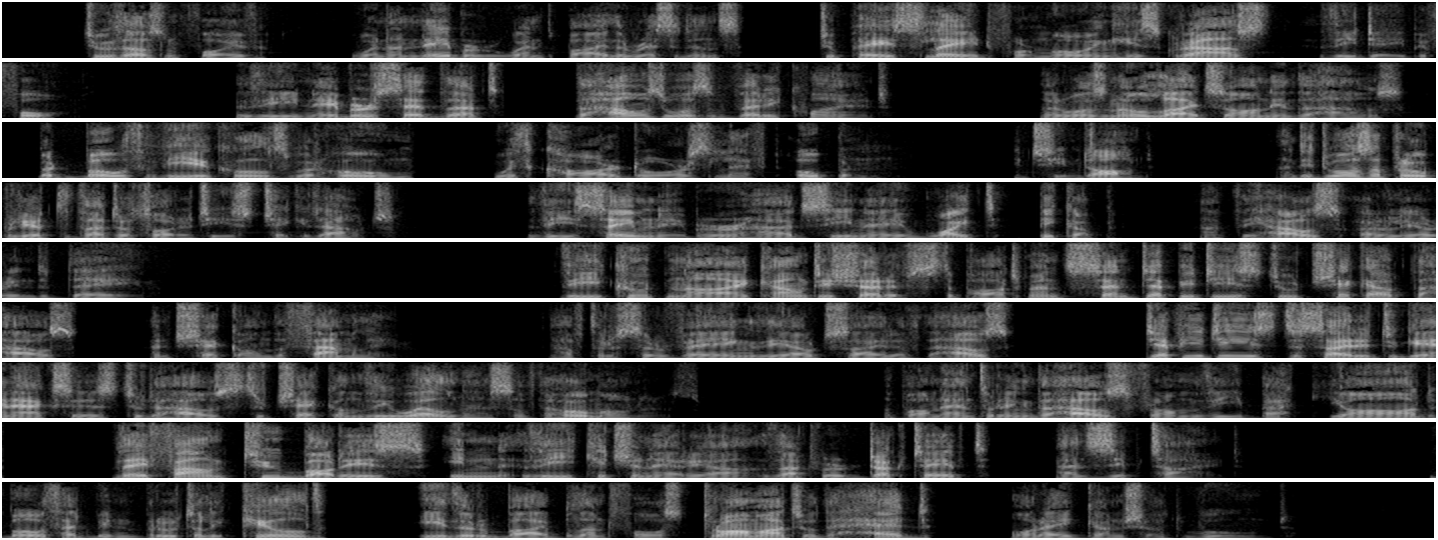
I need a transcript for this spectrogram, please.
2005, when a neighbor went by the residence to pay Slade for mowing his grass the day before. The neighbor said that the house was very quiet. There was no lights on in the house, but both vehicles were home with car doors left open. It seemed odd and it was appropriate that authorities check it out. The same neighbor had seen a white pickup at the house earlier in the day. The Kootenai County Sheriff's Department sent deputies to check out the house and check on the family. After surveying the outside of the house, deputies decided to gain access to the house to check on the wellness of the homeowners. Upon entering the house from the backyard, they found two bodies in the kitchen area that were duct taped and zip tied. Both had been brutally killed either by blunt force trauma to the head or a gunshot wound.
